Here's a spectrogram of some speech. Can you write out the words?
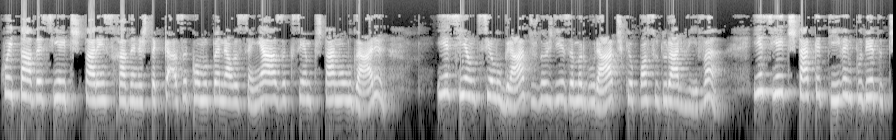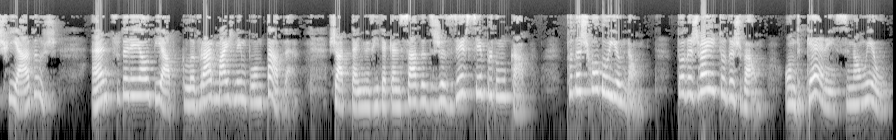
Coitada se hei de estar encerrada nesta casa como panela sem asa que sempre está num lugar? E assim hão de ser logrados dois dias amargurados que eu posso durar viva? E assim hei de estar cativa em poder de desfiados? Antes o darei ao diabo que lavrar mais nem pontada. Já tenho a vida cansada de jazer sempre de um cabo. Todas rodam e eu não. Todas vêm e todas vão. Onde querem, senão eu.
